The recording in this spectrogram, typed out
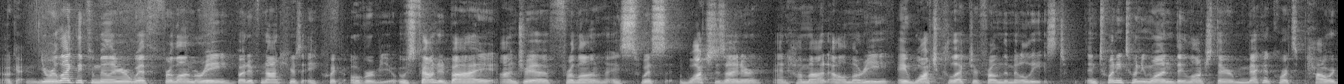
Okay, you are likely familiar with Furlan Marri, but if not, here's a quick overview. It was founded by Andrea Furlan, a Swiss watch designer, and Hamad Al Marri, a watch collector from the Middle East. In 2021, they launched their Meca-Quartz powered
